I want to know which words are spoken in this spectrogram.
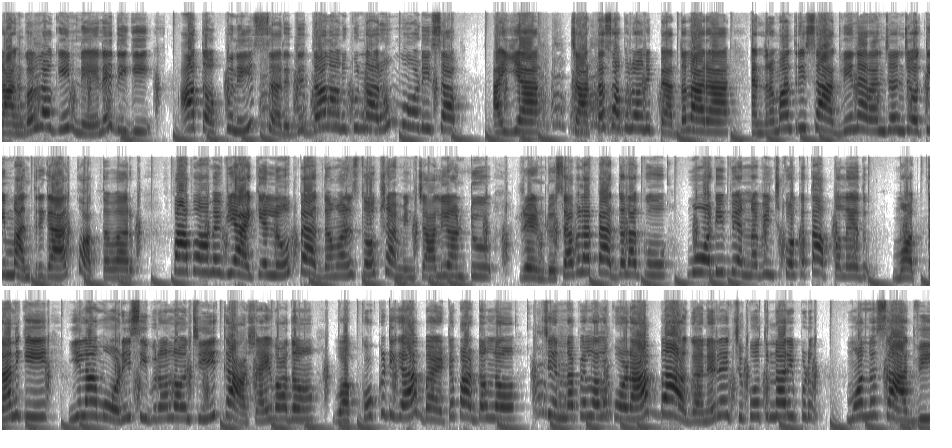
రంగంలోకి నేనే దిగి ఆ తప్పుని సరిదిద్దాలనుకున్నారు మోడీ సాబ్. అయ్యా చట్టసభలోని పెద్దలారా కేంద్ర మంత్రి సాధ్వి నిరంజన్ జ్యోతి మంత్రిగా కొత్తవారు. పాపం ఆమె వ్యాఖ్యలను పెద్ద మనసుతో క్షమించాలి అంటూ రెండు సభల పెద్దలకు మోడీ విన్నవించుకోక తప్పలేదు. మొత్తానికి ఇలా మోడీ శిబిరంలోంచి కాషాయవాదం ఒక్కొక్కటిగా బయటపడడంలో చిన్నపిల్లలు కూడా బాగానే రెచ్చిపోతున్నారు ఇప్పుడు. మొన్న సాధ్వి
